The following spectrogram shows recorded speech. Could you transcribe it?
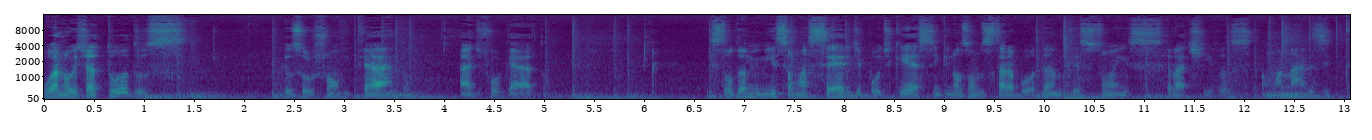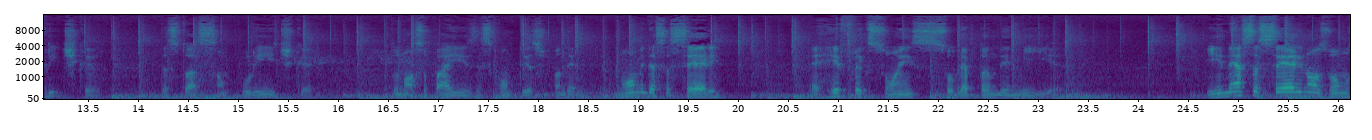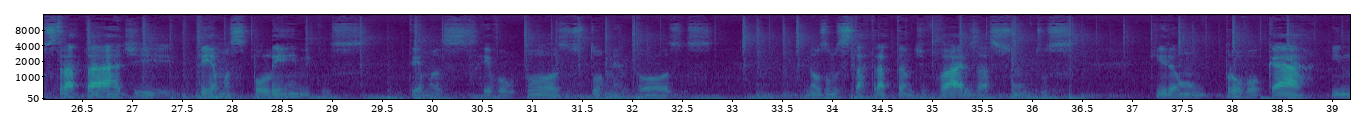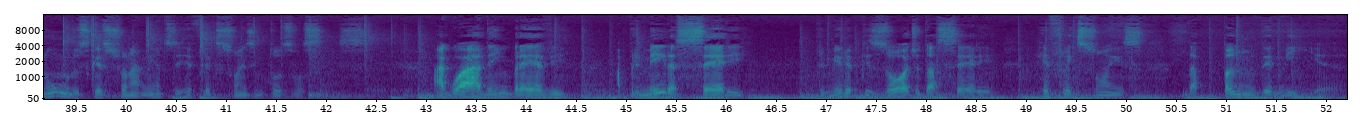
Boa noite a todos. Eu sou João Ricardo, advogado. Estou dando início a uma série de podcasts em que nós vamos estar abordando questões relativas a uma análise crítica da situação política do nosso país nesse contexto de pandemia. O nome dessa série é Reflexões sobre a Pandemia. E nessa série nós vamos tratar de temas polêmicos, temas revoltosos, tormentosos. Nós vamos estar tratando de vários assuntos que irão provocar inúmeros questionamentos e reflexões em todos vocês. Aguardem em breve a primeira série, o primeiro episódio da série Reflexões da Pandemia.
